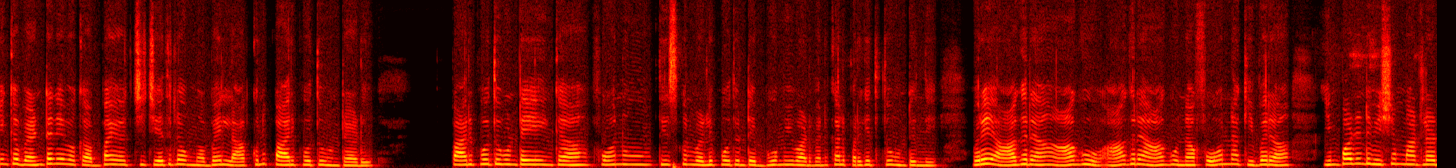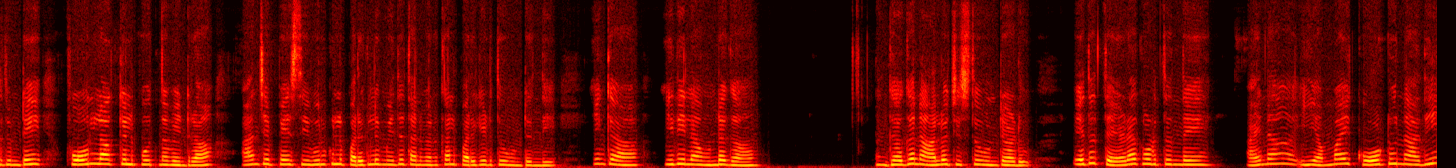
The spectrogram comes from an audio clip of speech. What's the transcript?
ఇంకా వెంటనే ఒక అబ్బాయి వచ్చి చేతిలో మొబైల్ లాక్కుని పారిపోతూ ఉంటాడు. పారిపోతూ ఉంటే ఇంకా ఫోను తీసుకుని వెళ్ళిపోతుంటే భూమి వాడి వెనకాల పరిగెత్తుతూ ఉంటుంది. ఒరే ఆగరా ఆగు ఆగరా ఆగు నా ఫోన్ నాకు ఇవ్వరా? ఇంపార్టెంట్ విషయం మాట్లాడుతుంటే ఫోన్ లాక్కెళ్ళిపోతున్నావేంట్రా అని చెప్పేసి ఉరుకుల పరుగుల మీద తన వెనకాల పరిగెడుతూ ఉంటుంది. ఇంకా ఇది ఇలా ఉండగా గగన్ ఆలోచిస్తూ ఉంటాడు. ఏదో తేడా కొడుతుంది. అయినా ఈ అమ్మాయి కోటు నాది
